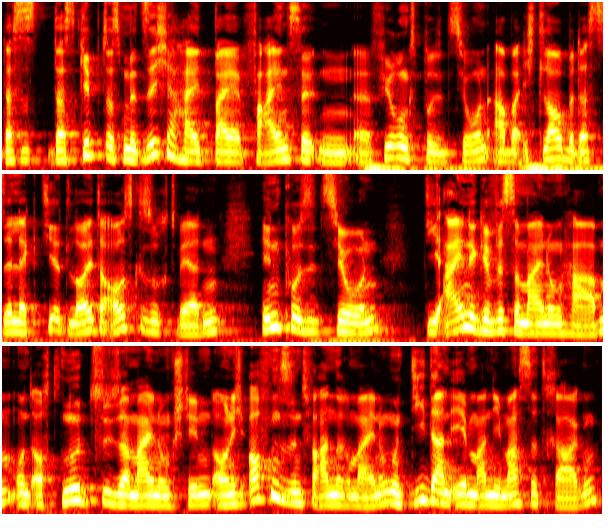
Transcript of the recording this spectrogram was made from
das, ist, das gibt es mit Sicherheit bei vereinzelten äh, Führungspositionen, aber ich glaube, dass selektiert Leute ausgesucht werden in Positionen, die eine gewisse Meinung haben und auch nur zu dieser Meinung stehen und auch nicht offen sind für andere Meinungen und die dann eben an die Masse tragen.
